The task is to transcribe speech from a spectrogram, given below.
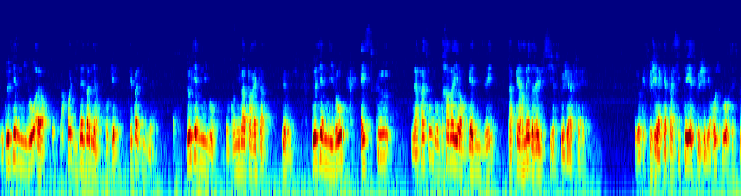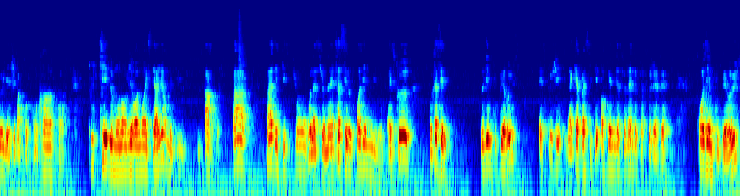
Le deuxième niveau, alors, parfois le business va bien, ok, c'est pas le business. Deuxième niveau, donc on y va par étapes. Deuxième niveau, est-ce que la façon dont le travail est organisé, ça permet de réussir ce que j'ai à faire? Donc est-ce que j'ai la capacité, est-ce que j'ai les ressources, est-ce que j'ai pas trop de contraintes Tout ce qui est de mon environnement extérieur, mais du hard, pas, pas des questions relationnelles. Ça, c'est le troisième niveau. Est-ce que, donc ça c'est deuxième poupée russe, est-ce que j'ai la capacité organisationnelle de faire ce que j'ai à faire? Troisième poupée russe,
